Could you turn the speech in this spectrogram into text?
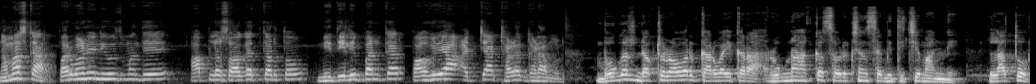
नमस्कार परभणी न्यूजमध्ये आपलं स्वागत करतो. मी दिलीप बनकर पाहूया आजच्या ठळक घडामोडी. बोगस डॉक्टरावर कारवाई करा रुग्ण हक्क संरक्षण समितीची मागणी. लातूर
